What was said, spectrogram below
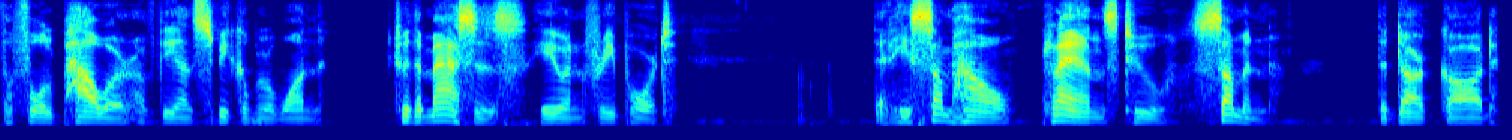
the full power of the Unspeakable One to the masses here in Freeport. That he somehow plans to summon the Dark God.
